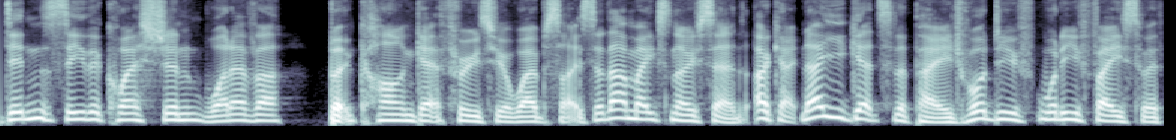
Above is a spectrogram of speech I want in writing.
didn't see the question, whatever, but can't get through to your website. So that makes no sense. Okay, now you get to the page. What do you what are you faced with?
